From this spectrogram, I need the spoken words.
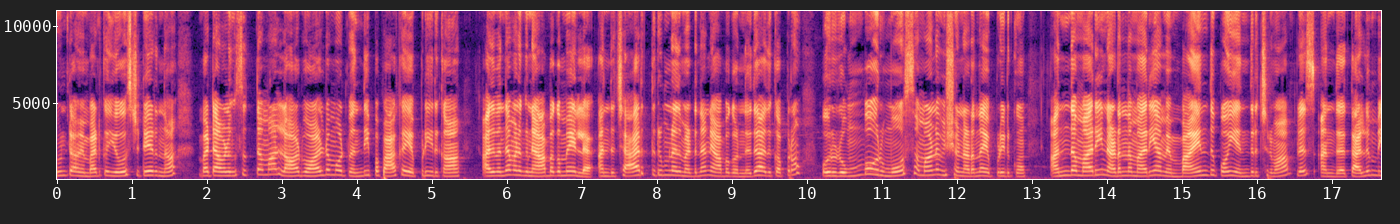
உன்ட்டு அவன் பாட்டுக்க யோசிச்சுட்டே இருந்தான். பட் அவனுக்கு சுத்தமாக லார்ட் வால்டமோட் வந்து இப்போ பார்க்க எப்படி இருக்கான் அது வந்து அவனுக்கு ஞாபகமே இல்லை. அந்த சேர் திரும்பினது மட்டும்தான் ஞாபகம் இருந்தது. அதுக்கப்புறம் ஒரு ரொம்ப ஒரு மோசமான விஷயம் நடந்தால் எப்படி இருக்கும்? அந்த மாதிரி நடந்த மாதிரி அவன் பயந்து போய் எந்திரிச்சிருவான். ப்ளஸ் அந்த தழும்பு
